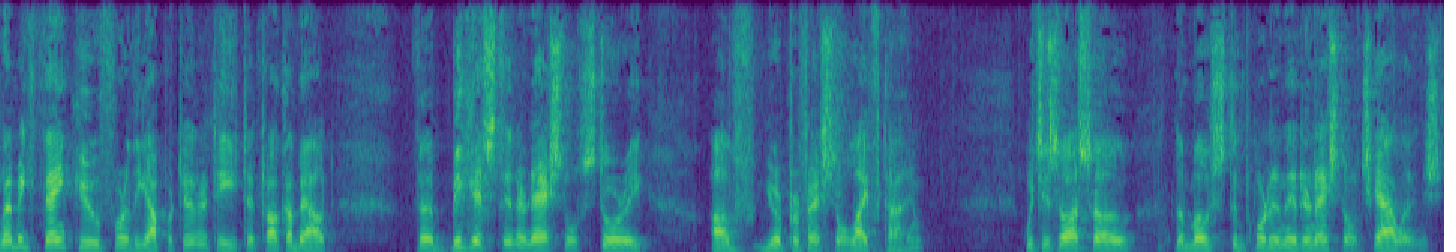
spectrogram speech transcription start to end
let me thank you for the opportunity to talk about the biggest international story of your professional lifetime, which is also the most important international challenge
